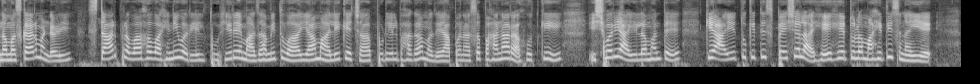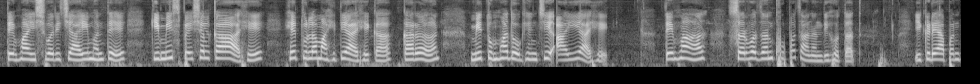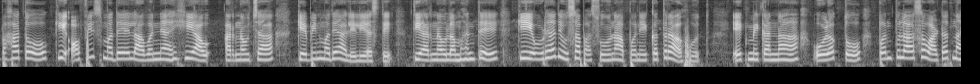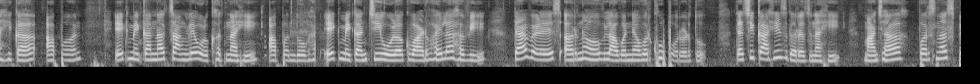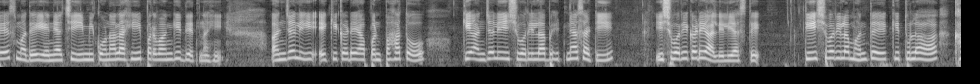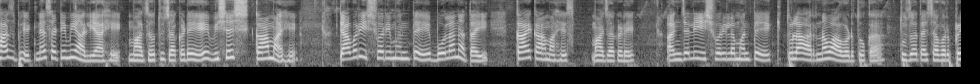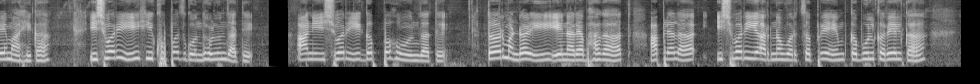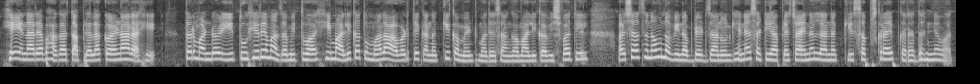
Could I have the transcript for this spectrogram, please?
नमस्कार मंडळी. स्टार प्रवाह वाहिनीवरील तुही रे माझा मितवा या मालिकेच्या पुढील भागामध्ये आपण असं पाहणार आहोत की ईश्वरी आईला म्हणते की आई तू किती स्पेशल आहे हे तुला माहितीच नाही आहे तेव्हा ईश्वरीची आई म्हणते की मी स्पेशल का आहे हे तुला माहिती आहे का? कारण मी तुम्हा दोघींची आई आहे. तेव्हा सर्वजण खूपच आनंदी होतात. इकडे आपण पाहतो की ऑफिसमध्ये लावण्य ही आव अर्णवच्या केबिनमध्ये आलेली असते. ती अर्णवला म्हणते की एवढ्या दिवसापासून आपण एकत्र आहोत. एकमेकांना ओळखतो पण तुला असं वाटत नाही का? आपण एकमेकांना चांगले ओळखत नाही. आपण दोघा एकमेकांची ओळख वाढवायला हवी. त्यावेळेस अर्णव लावण्यावर खूप ओरडतो. त्याची काहीच गरज नाही. माझ्या पर्सनल स्पेसमध्ये येण्याची मी कोणालाही परवानगी देत नाही. अंजली एकीकडे आपण पाहतो की अंजली ईश्वरीला भेटण्यासाठी ईश्वरीकडे आलेली असते. ती ईश्वरीला म्हणते की तुला खास भेटण्यासाठी मी आली आहे. माझं तुझ्याकडे विशेष काम आहे. त्यावर ईश्वरी म्हणते बोला ना ताई काय काम आहेस माझ्याकडे? अंजली ईश्वरीला म्हणते की तुला अर्णव आवडतो का? तुझं त्याच्यावर प्रेम आहे का? ईश्वरी ही खूपच गोंधळून जाते आणि ईश्वरी गप्प होऊन जाते. तर मंडळी येणाऱ्या भागात आपल्याला ईश्वरी अर्णववरचं प्रेम कबूल करेल का? हे येणाऱ्या भागात आपल्याला कळणार आहे. तर मंडळी तू ही रे माझा मित्वा ही मालिका तुम्हाला आवडते का नक्की कमेंटमध्ये सांगा. मालिका विश्वातील अशाच नवनवीन अपडेट जाणून घेण्यासाठी आपल्या चॅनलला नक्की सबस्क्राईब करा. धन्यवाद.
